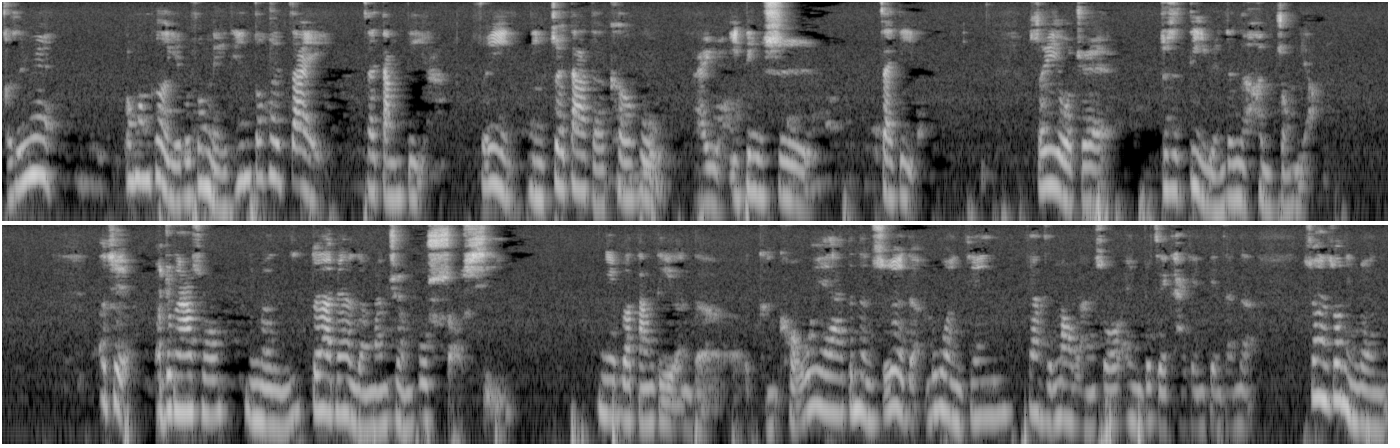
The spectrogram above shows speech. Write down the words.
可是因为观光客也不是说每天都会在在当地啊，所以你最大的客户来源一定是在地的，所以我觉得就是地缘真的很重要。而且我就跟他说，你们对那边的人完全不熟悉，你也不知道当地人的口味啊等等之类的。如果你今天这样子贸然说，哎，你就直接开间店在那，虽然说你们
